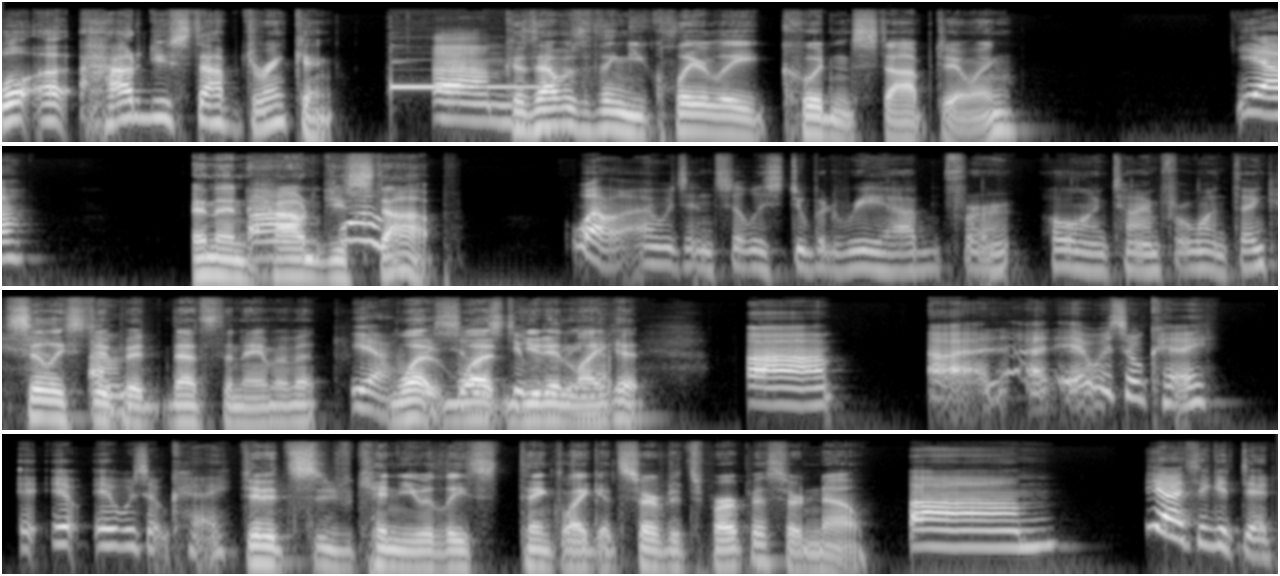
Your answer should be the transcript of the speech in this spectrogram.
Well, uh, how did you stop drinking? Um, Because that was the thing you clearly couldn't stop doing. yeah. And then how Um, did you well- stop? Well, I was in silly, stupid rehab for a long time, for one thing. Silly stupid. that's the name of it. um, Yeah. What? Silly, What? You didn't like it? Um, uh, it was okay. It, it, it was okay. Did it? Can you at least think like it served its purpose or no? Um, yeah, I think it did.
